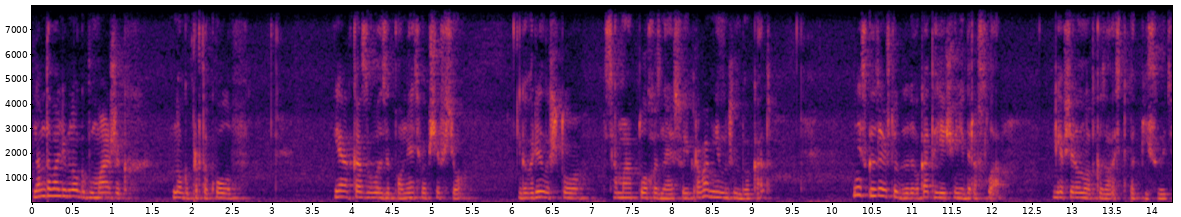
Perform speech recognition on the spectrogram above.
Нам давали много бумажек, много протоколов. Я отказывалась заполнять вообще все. Говорила, что сама плохо знаю свои права, мне нужен адвокат. Мне сказали, что до адвоката я еще не доросла. Я все равно отказалась это подписывать.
